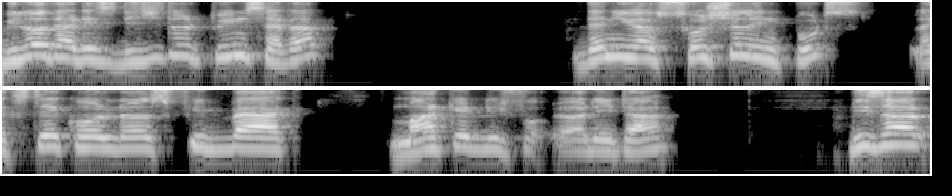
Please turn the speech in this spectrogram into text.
below that is digital twin setup. Then you have social inputs like stakeholders, feedback, market uh, data. These are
